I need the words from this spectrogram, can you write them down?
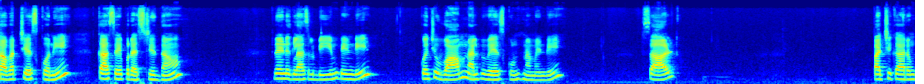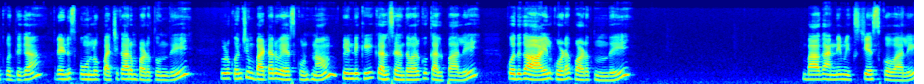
కవర్ చేసుకొని కాసేపు రెస్ట్ ఇద్దాం రెండు గ్లాసులు బియ్యం పిండి. కొంచెం వామ్ నలిపి వేసుకుంటున్నామండి. సాల్ట్ పచ్చికారం కొద్దిగా రెండు స్పూన్లు పచ్చికారం పడుతుంది. ఇప్పుడు కొంచెం బటర్ వేసుకుంటున్నాం. పిండికి కలిసేంత వరకు కలపాలి. కొద్దిగా ఆయిల్ కూడా పడుతుంది. బాగా అన్నీ మిక్స్ చేసుకోవాలి.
